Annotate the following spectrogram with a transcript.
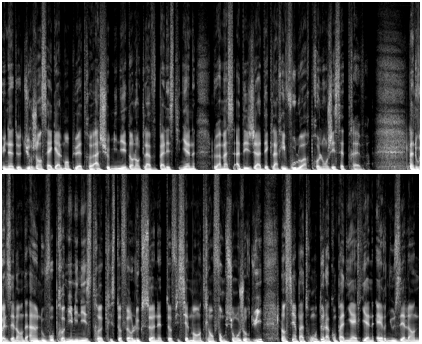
Une aide d'urgence a également pu être acheminée dans l'enclave palestinienne. Le Hamas a déjà déclaré vouloir prolonger cette trêve. La Nouvelle-Zélande a un nouveau Premier ministre. Christopher Luxon est officiellement entré en fonction aujourd'hui. L'ancien patron de la compagnie aérienne Air New Zealand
